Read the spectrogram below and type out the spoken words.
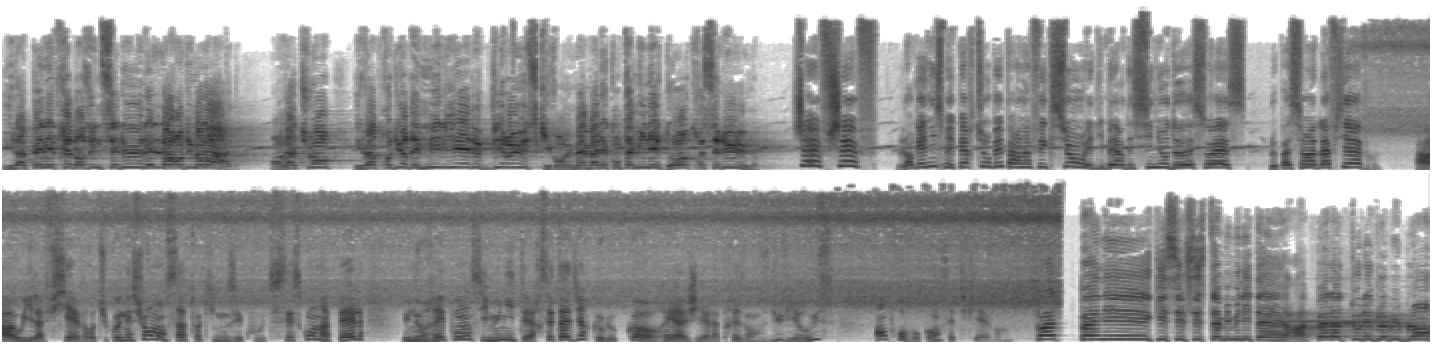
Il a pénétré dans une cellule et l'a rendu malade. En la tuant, il va produire des milliers de virus qui vont eux-mêmes aller contaminer d'autres cellules. Chef, chef L'organisme est perturbé par l'infection et libère des signaux de SOS. Le patient a de la fièvre. Ah oui, la fièvre, tu connais sûrement ça, toi qui nous écoutes. C'est ce qu'on appelle une réponse immunitaire, c'est-à-dire que le corps réagit à la présence du virus en provoquant cette fièvre. Pas de panique, ici le système immunitaire. Appel à tous les globules blancs,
